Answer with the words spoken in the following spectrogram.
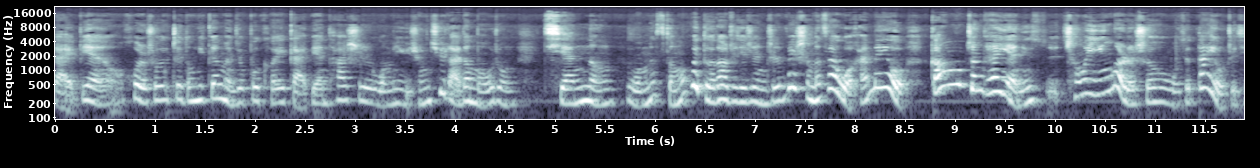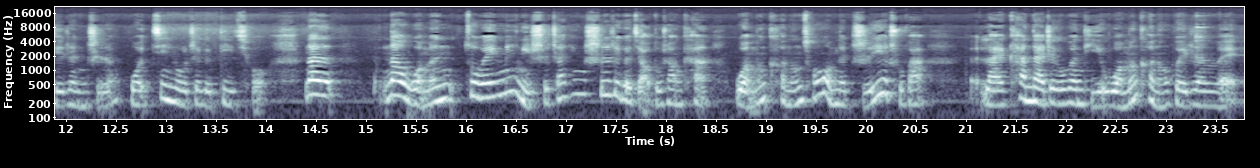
改变，或者说这东西根本就不可以改变，它是我们与生俱来的某种潜能。我们怎么会得到这些认知？为什么在我还没有刚睁开眼睛成为婴儿的时候，我就带有这些认知？我进入这个地球，那那我们作为命理师、占星师这个角度上看，我们可能从我们的职业出发来看待这个问题，我们可能会认为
